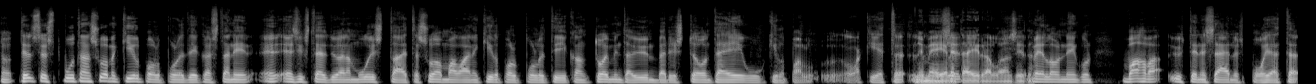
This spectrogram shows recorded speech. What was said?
No tietysti jos puhutaan Suomen kilpailupolitiikasta, niin ensiksi täytyy aina muistaa, että suomalainen kilpailupolitiikan toimintaympäristö on tämä EU-kilpailulaki. Että niin me ei eletä irrallaan siitä. Meillä on niin kuin vahva yhteinen säännöspohja, että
